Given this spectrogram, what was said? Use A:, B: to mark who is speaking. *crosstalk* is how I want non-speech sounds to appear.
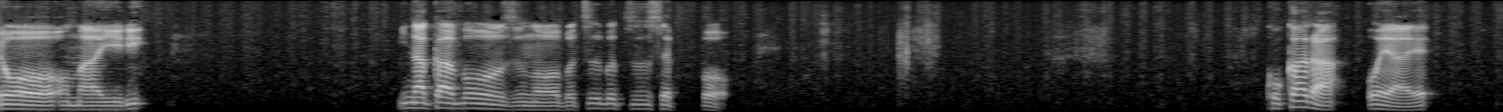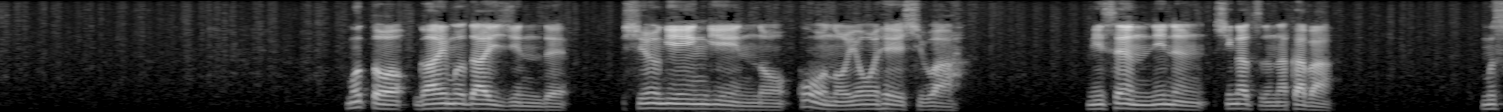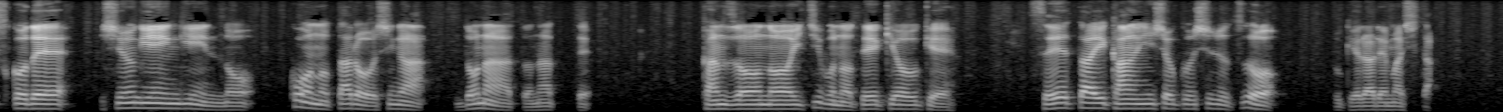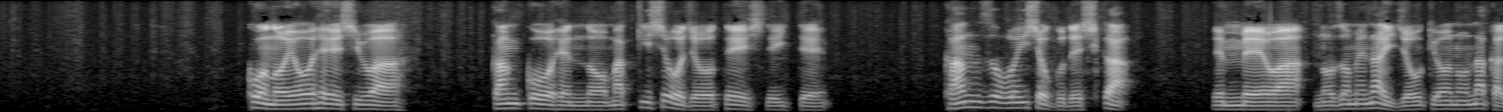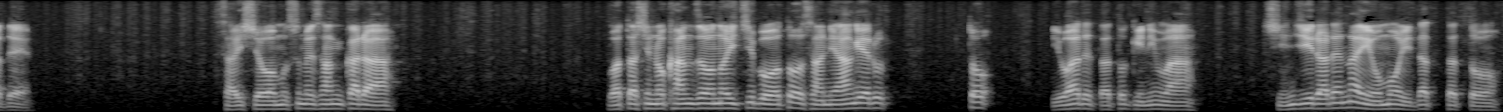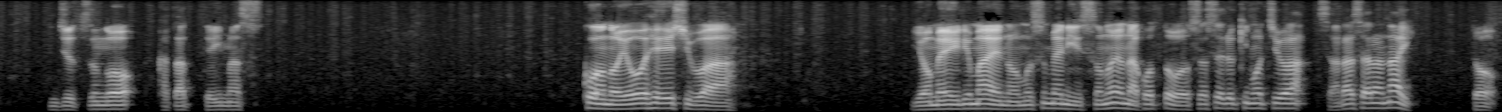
A: ようお参り。田舎坊主のぶつぶつ説法。子から親へ。元外務大臣で衆議院議員の河野洋平氏は、2002年4月半ば、息子で衆議院議員の河野太郎氏がドナーとなって、肝臓の一部の提供を受け、生体肝移植手術を受けられました。河野洋平氏は、肝硬変の末期症状を呈していて、肝臓移植でしか延命は望めない状況の中で、最初娘さんから、私の肝臓の一部をお父さんにあげると言われた時には、信じられない思いだったと術後語っています。河野洋平氏は、嫁入り前の娘にそのようなことをさせる気持ちはさらさらないと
